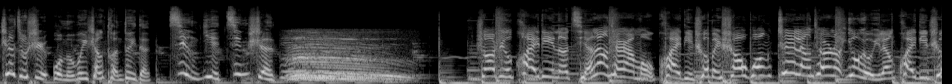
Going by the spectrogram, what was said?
这就是我们微商团队的敬业精神。说到这个快递呢，前两天啊，某快递车被烧光，这两天呢，又有一辆快递车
